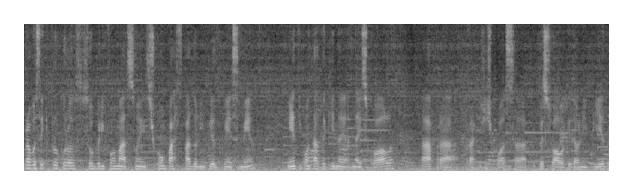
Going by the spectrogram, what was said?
para você que procurou sobre informações de como participar da Olimpíada do Conhecimento, entre em contato aqui na, na escola, tá? Para que a gente possa, o pessoal aqui da Olimpíada,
